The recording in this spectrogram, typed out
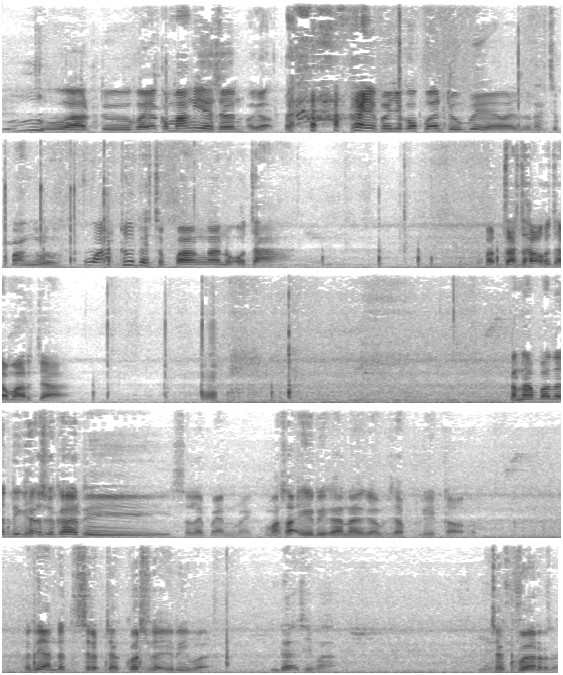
Waduh, kayak kemangi ya, Son. Kayak kayak banyak kobaran dombe ya, Mas. teh Jepang loh. Waduh, teh Jepang anu Ocha. Caca Ocha Marca. Kenapa tadi gak suka di seleb Nmax? Masa iri karena nggak bisa beli tok? Berarti anda di seleb Jaguar juga iri, Pak? Enggak sih, Pak. Jaguar,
